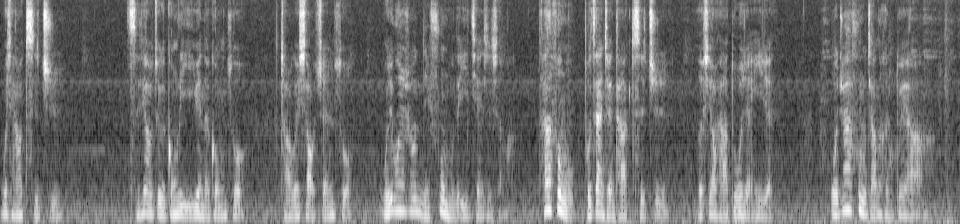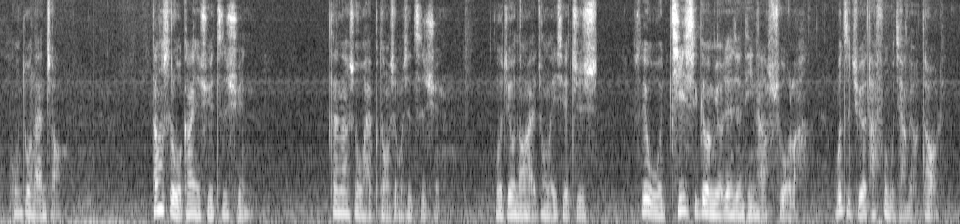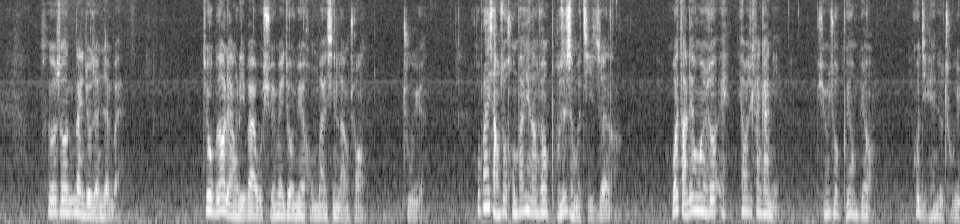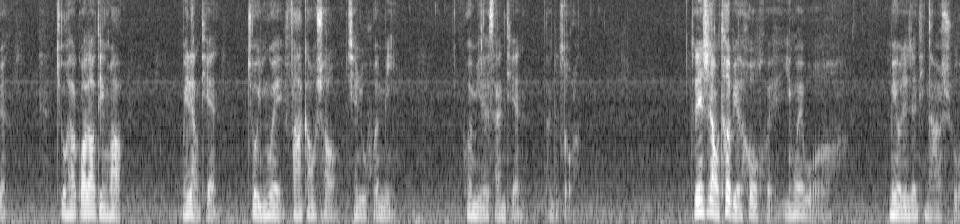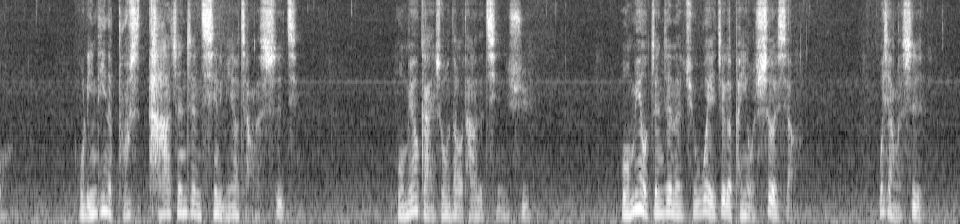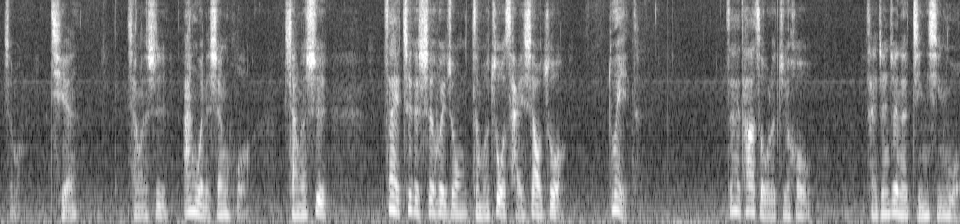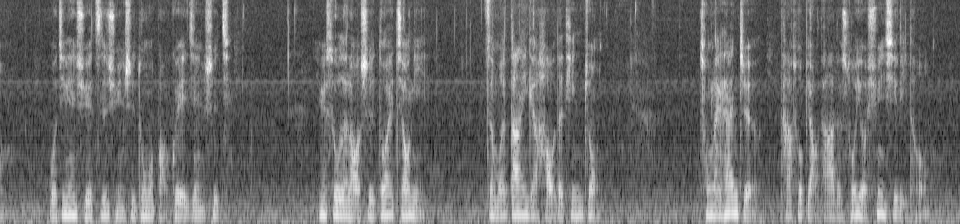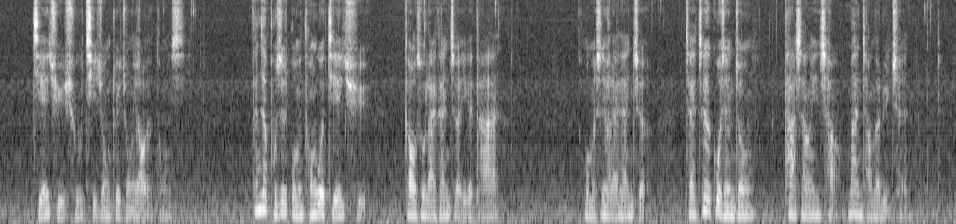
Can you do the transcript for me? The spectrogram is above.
我想要辞职。”辞掉这个公立医院的工作，找个小诊所。我就问说：“你父母的意见是什么？”他的父母不赞成他辞职，而是要他多忍一忍。我觉得他父母讲的很对啊，工作难找。当时我刚开始学咨询，但那时候我还不懂什么是咨询，我只有脑海中的一些知识，所以我其实根本没有认真听他说了。我只觉得他父母讲的有道理，所以说：“那你就忍忍呗。”结果不到两个礼拜，我学妹就因为红斑性狼疮住院。我本来想说红斑性狼疮不是什么急症啊，我打电话问说：“哎，要不去看看你？”学妹说：“不用不用，过几天就出院。”结果她挂到电话没两天，就因为发高烧陷入昏迷，昏迷了三天，她就走了。这件事让我特别的后悔，因为我没有认真听他说，我聆听的不是他真正心里面要讲的事情，我没有感受到他的情绪，我没有真正的去为这个朋友设想。我想的是什么？钱，想的是安稳的生活，想的是在这个社会中怎么做才是要做对的。在他走了之后，才真正的警醒我，我今天学咨询是多么宝贵的一件事情。因为所有的老师都在教你怎么当一个好的听众，从来谈者他所表达的所有讯息里头。截取出其中最重要的东西，但这不是我们通过截取告诉来谈者一个答案。我们是和来谈者在这个过程中踏上一场漫长的旅程，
